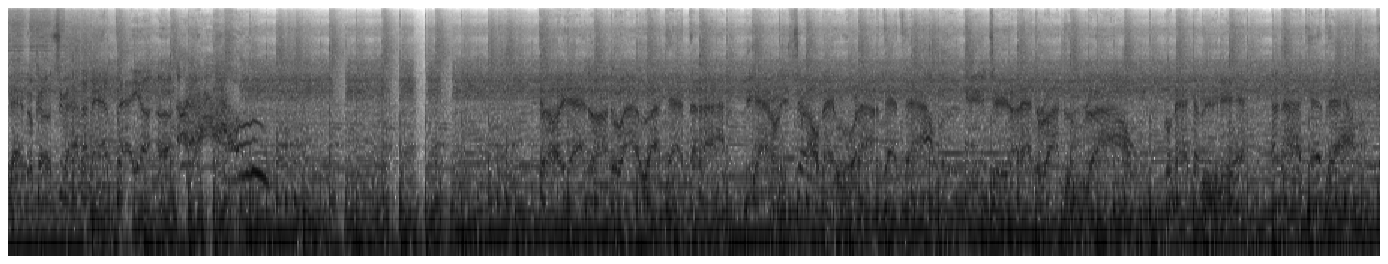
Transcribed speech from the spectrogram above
誰の口はダメだよ。トイレのドアを開けたら家の日常で売られてて禁じら。れたラクロこめかみに穴開けて。カ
